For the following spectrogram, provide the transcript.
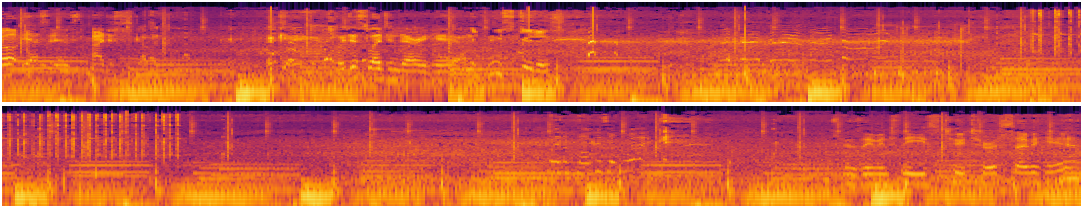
Oh, yes, it is. I just discovered. Okay, we're just legendary here on these new scooters. I tried doing it, but I can't. Where the vloggers at work. Just gonna zoom into these two tourists over here.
